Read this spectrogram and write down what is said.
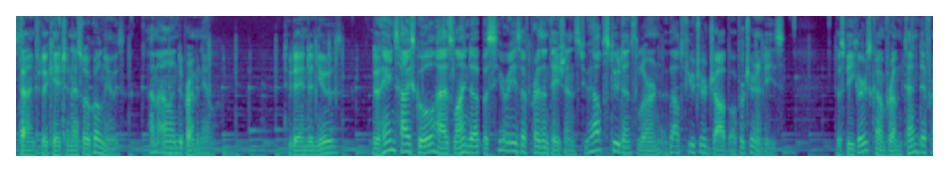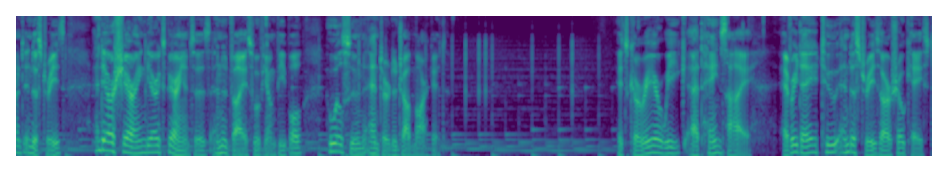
time for the KHNS local news. I'm Alan DePreminil. Today in the news, the Haines High School has lined up a series of presentations to help students learn about future job opportunities. The speakers come from 10 different industries and they are sharing their experiences and advice with young people who will soon enter the job market. It's Career Week at Haines High. Every day, two industries are showcased.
